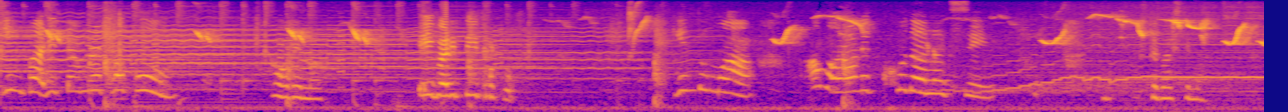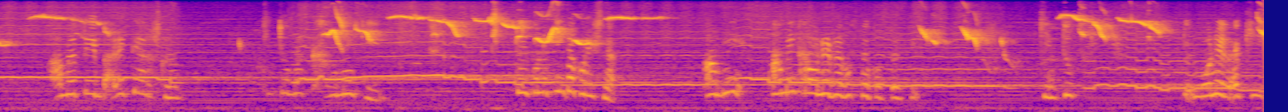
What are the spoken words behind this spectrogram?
এই বাড়িতে আমরা থাকুম হবে মা। এই বাড়িতেই থাকো। কিন্তু মা আমার অনেক ক্ষুধা লাগছে। বুঝতে পারছি না আমরা তো এই বাড়িতে আসলাম। কিন্তু আমরা খাব কি? তুই কোনো চিন্তা করিস না। আমি আমি খাওয়ানোর ব্যবস্থা করতেছি। কিন্তু তুই মনে রাখিস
